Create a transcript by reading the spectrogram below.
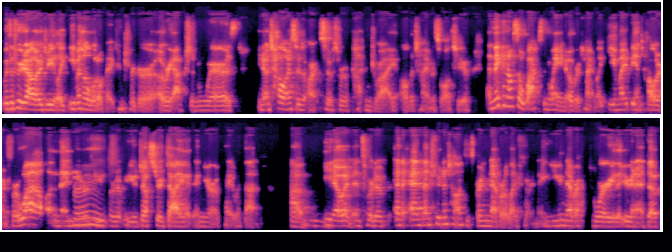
With a food allergy, like even a little bit can trigger a reaction, whereas you know, intolerances aren't so sort of cut and dry all the time as well too. And they can also wax and wane over time. Like you might be intolerant for a while and then right. you sort of you adjust your diet and you're okay with that um, you know, and, and sort of, and, and then food intolerances are never life threatening. You never have to worry that you're going to end up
